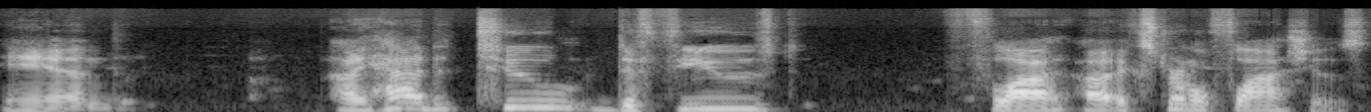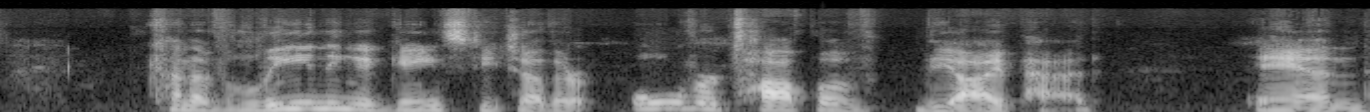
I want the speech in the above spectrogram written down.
and I had two diffused uh, external flashes, kind of leaning against each other over top of the iPad, and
